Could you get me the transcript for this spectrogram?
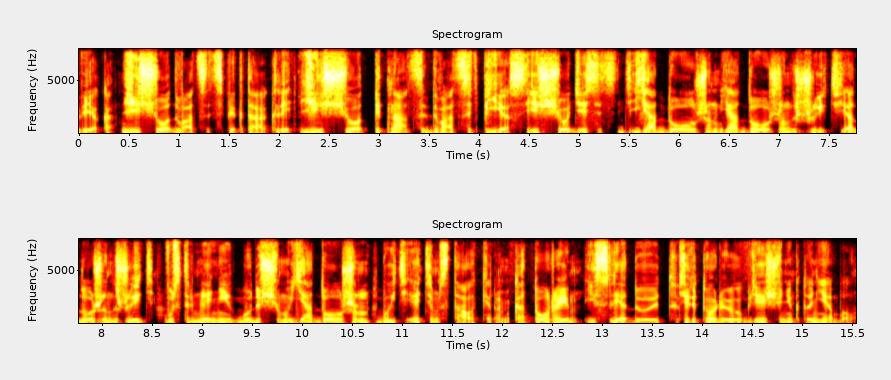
века, еще 20 спектаклей, еще 15-20 пьес, еще 10... Я должен, я должен жить. Я должен жить в устремлении к будущему. Я должен быть этим сталкером, который исследует территорию, где еще никто не был.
